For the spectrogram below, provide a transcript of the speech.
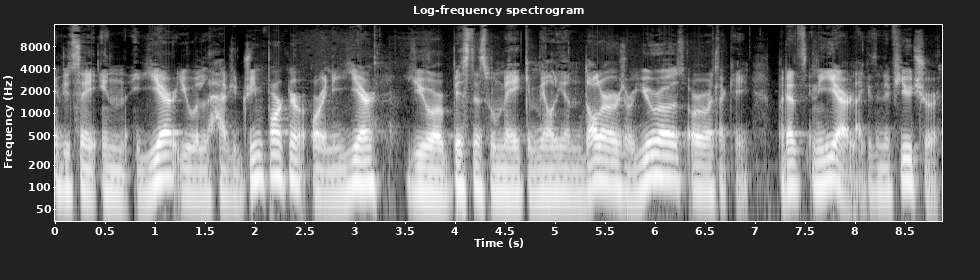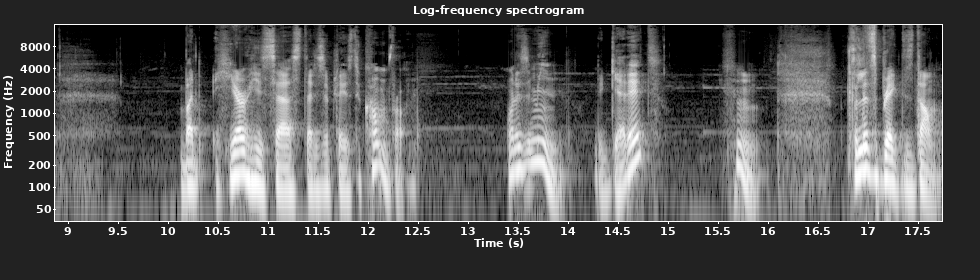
if you say in a year you will have your dream partner, or in a year your business will make a million dollars or euros, or like a, but that's in a year, like it's in the future. But here he says that is a place to come from. What does it mean? Do You get it? Hmm. So let's break this down.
